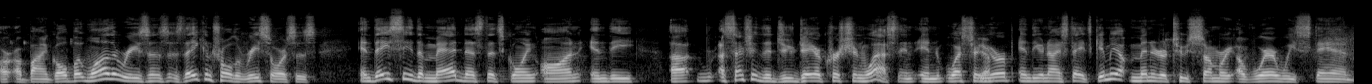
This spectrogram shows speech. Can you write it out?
are, are buying gold. But one of the reasons is they control the resources and they see the madness that's going on in the uh, essentially the Judeo Christian West in, in Western yep. Europe and the United States. Give me a minute or two summary of where we stand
